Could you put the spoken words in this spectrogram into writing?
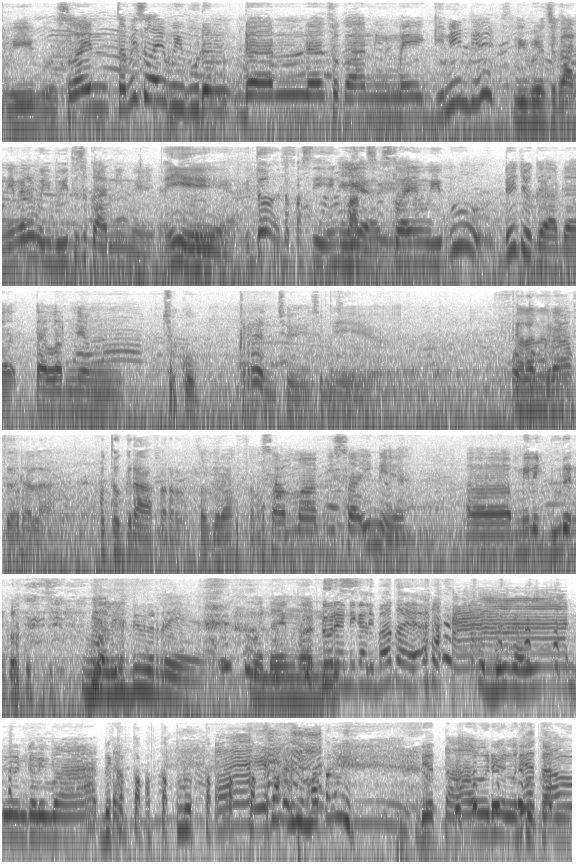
Wibu. Selain tapi selain Wibu dan dan dan suka anime gini dia Wibu dan suka anime dan Wibu itu suka anime. Iya, itu udah pasti infat Iya, sih. selain Wibu dia juga ada talent yang cukup keren cuy sebetulnya. Iya. Itu Fotografer, adalah fotografer. fotografer sama bisa ini ya. eh, milik durian kalau Beli dure. mana yang manis. Durian di Kalibata ya. Sedih kali. durian kalibat. Diketok-ketok lu, tek wah ini matang nih. Dia tahu dia Dia lakukan. tahu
